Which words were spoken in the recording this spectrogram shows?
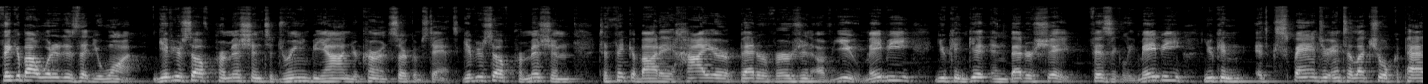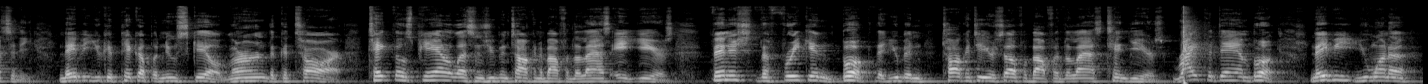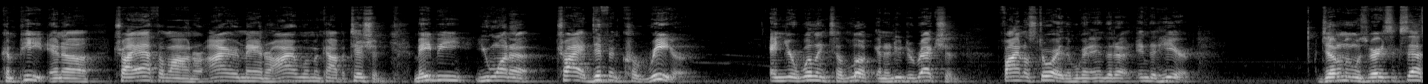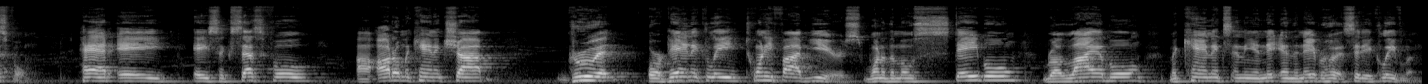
Think about what it is that you want. Give yourself permission to dream beyond your current circumstance. Give yourself permission to think about a higher, better version of you. Maybe you can get in better shape physically. Maybe you can expand your intellectual capacity. Maybe you could pick up a new skill, learn the guitar, take those piano lessons you've been talking about for the last eight years. Finish the freaking book that you've been talking to yourself about for the last 10 years. Write the damn book. Maybe you want to compete in a triathlon or Ironman or Ironwoman competition. Maybe you want to try a different career and you're willing to look in a new direction. Final story, then we're going to end it, end it here. Gentleman was very successful, had a, a successful uh, auto mechanic shop, grew it organically 25 years, one of the most stable, reliable mechanics in the, in the neighborhood city of Cleveland.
